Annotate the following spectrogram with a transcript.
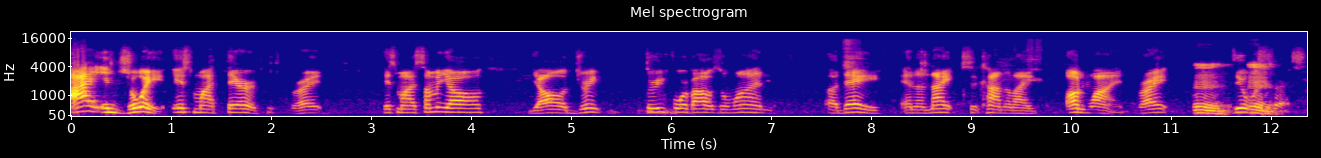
i enjoy it it's my therapy right it's my some of y'all y'all drink three four bottles of wine a day and a night to kind of like unwind right mm, deal with mm. stress.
